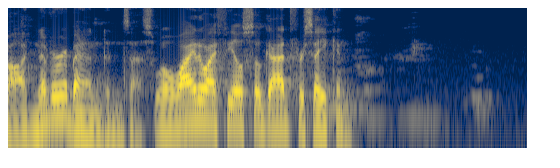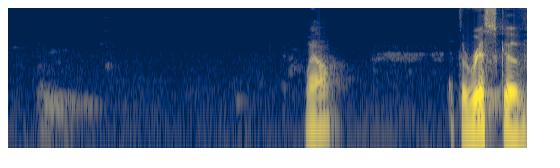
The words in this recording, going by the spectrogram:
God never abandons us. Well, why do I feel so God forsaken? Well, at the risk of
